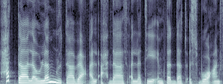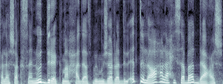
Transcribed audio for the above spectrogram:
حتى لو لم نتابع الأحداث التي امتدت أسبوعا فلا شك سندرك ما حدث بمجرد الاطلاع على حسابات داعش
